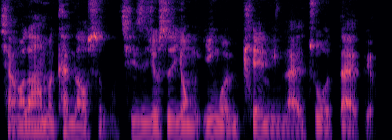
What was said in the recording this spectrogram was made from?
想要让他们看到什么，其实就是用英文片名来做代表。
